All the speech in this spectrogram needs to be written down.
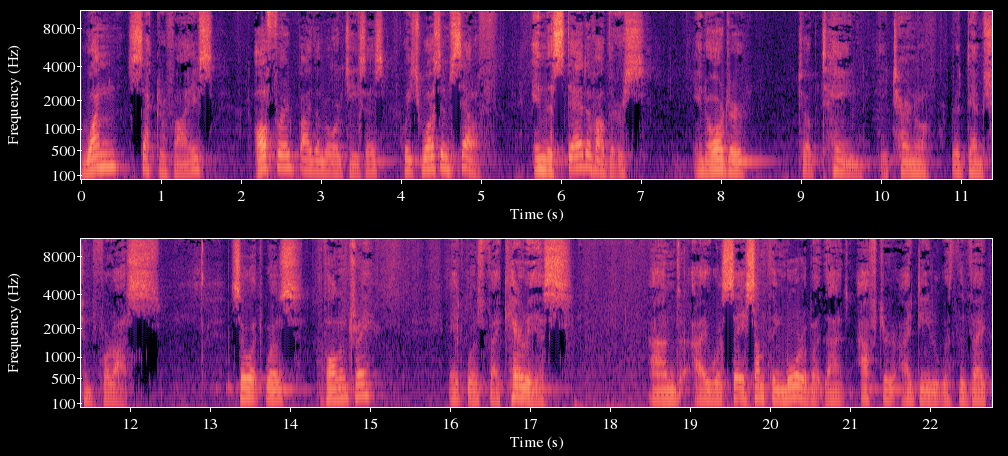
one sacrifice offered by the Lord Jesus, which was himself in the stead of others in order to obtain eternal redemption for us. So it was voluntary, it was vicarious, and I will say something more about that after I deal with the, vic-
